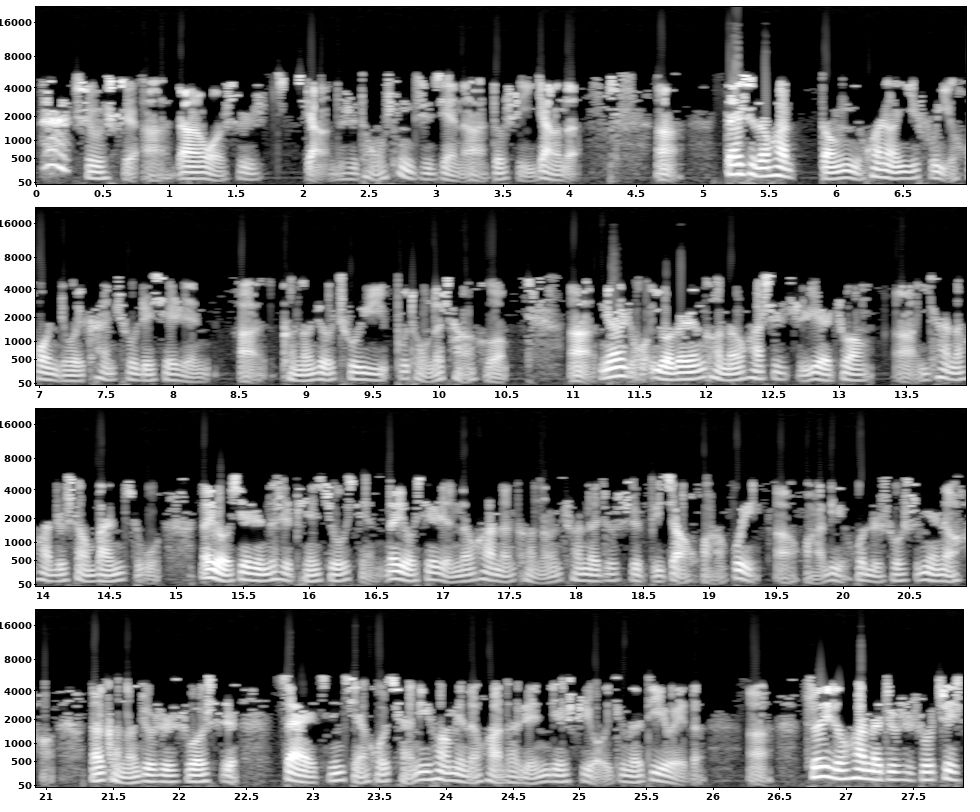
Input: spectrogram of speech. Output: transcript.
是不是啊？当然，我是讲的是同性之间啊，都是一样的啊。但是的话，等你换上衣服以后，你就会看出这些人啊，可能就出于不同的场合啊。你要有的人可能话是职业装啊，一看的话就上班族。那有些人呢是偏休闲，那有些人的话呢，可能穿的就是比较华贵啊、华丽，或者说是面料好，那可能就是说是在金钱或权力方面的话，呢人家是有一定的地位的。啊，所以的话呢，就是说这是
